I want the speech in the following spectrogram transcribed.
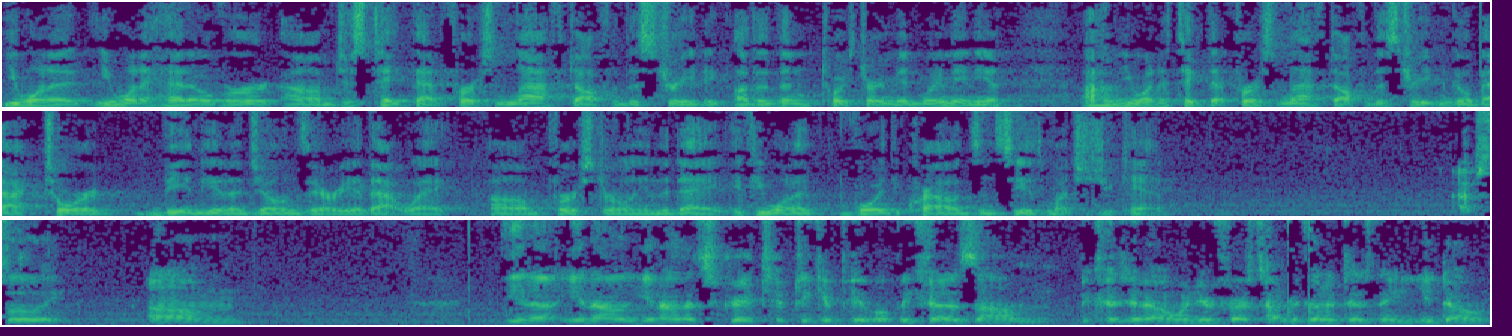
you want to you want to head over, um, just take that first left off of the street. Other than Toy Story Midway Mania, um, you want to take that first left off of the street and go back toward the Indiana Jones area that way um, first early in the day. If you want to avoid the crowds and see as much as you can. Absolutely. Um, you know, you know, you know. That's a great tip to give people because, um, because you know, when you're first time to go to Disney, you don't,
